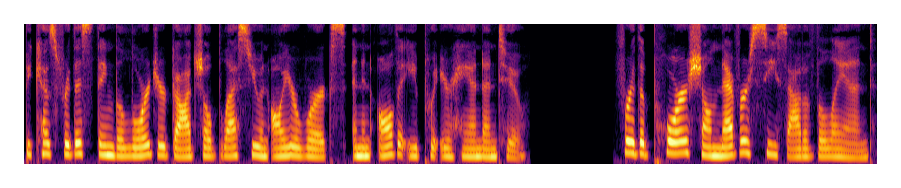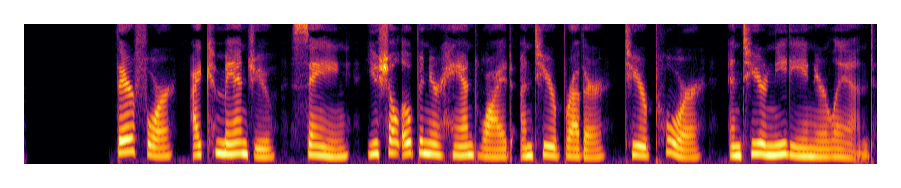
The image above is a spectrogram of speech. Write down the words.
because for this thing the Lord your God shall bless you in all your works and in all that you put your hand unto. For the poor shall never cease out of the land. Therefore, I command you, saying, You shall open your hand wide unto your brother, to your poor, and to your needy in your land.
